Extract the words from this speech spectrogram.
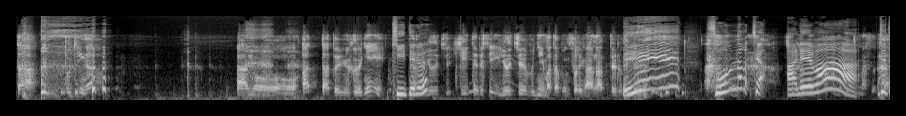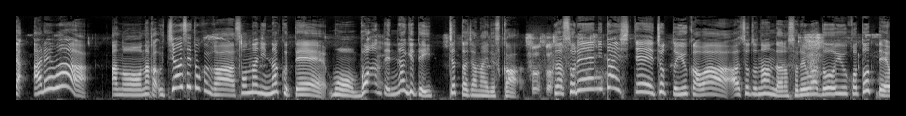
た時が、あのーあったというふうに、聞いてる？聞いてるし、YouTube に今多分それが上がってる。ええそんな、じゃあれは、じゃじゃあれは、あの、なんか打ち合わせとかがそんなになくて、もうボーンって投げていっちゃったじゃないですか。そうそうそう。それに対して、ちょっとゆかは、あ、ちょっとなんだろう、それはどういうことって、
